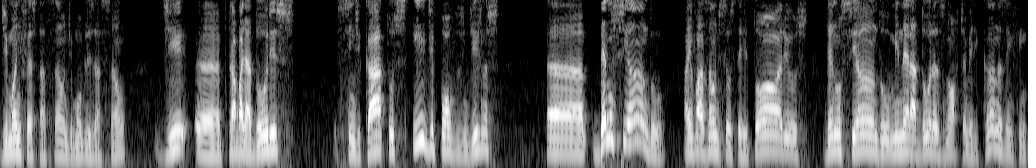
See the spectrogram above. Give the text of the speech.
de manifestação, de mobilização de eh, trabalhadores, sindicatos e de povos indígenas eh, denunciando a invasão de seus territórios, denunciando mineradoras norte-americanas, enfim.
